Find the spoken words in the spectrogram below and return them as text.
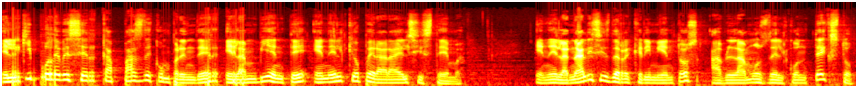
El equipo debe ser capaz de comprender el ambiente en el que operará el sistema. En el análisis de requerimientos hablamos del contexto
